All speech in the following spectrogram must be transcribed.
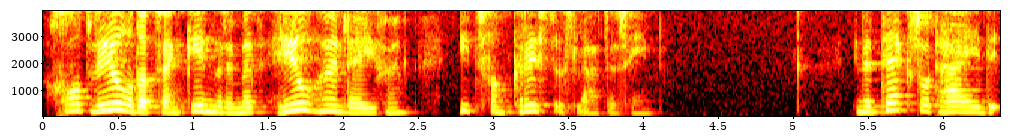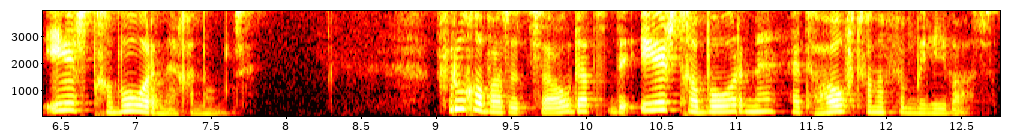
God wil dat zijn kinderen met heel hun leven iets van Christus laten zien. In de tekst wordt hij de eerstgeborene genoemd. Vroeger was het zo dat de eerstgeborene het hoofd van een familie was.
